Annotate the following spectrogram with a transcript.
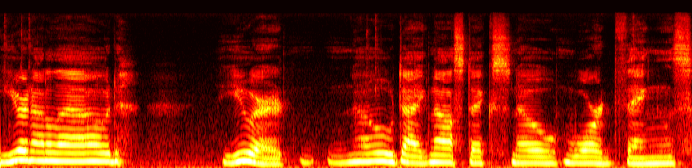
You're not allowed. You are no diagnostics, no ward things.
